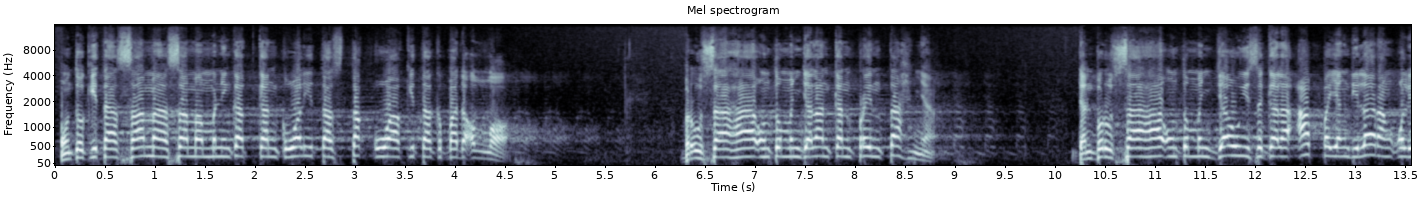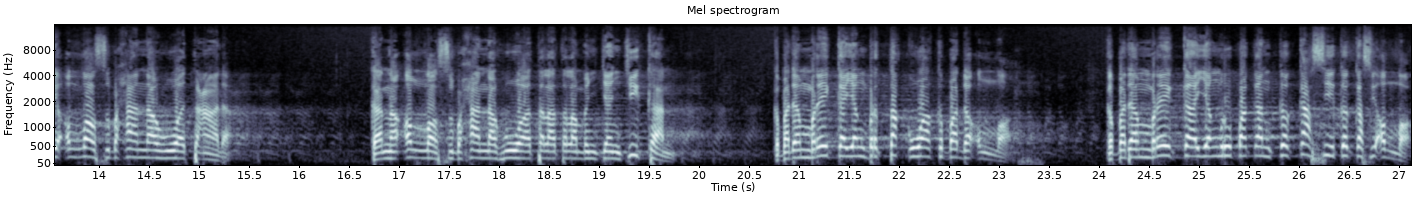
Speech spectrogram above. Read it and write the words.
untuk kita sama-sama meningkatkan kualitas takwa kita kepada Allah. Berusaha untuk menjalankan perintahnya dan berusaha untuk menjauhi segala apa yang dilarang oleh Allah Subhanahu wa taala. Karena Allah Subhanahu wa taala telah menjanjikan kepada mereka yang bertakwa kepada Allah, kepada mereka yang merupakan kekasih-kekasih Allah.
